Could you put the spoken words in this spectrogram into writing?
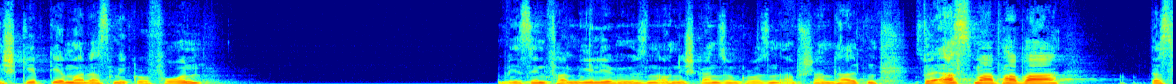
Ich gebe dir mal das Mikrofon. Wir sind Familie, wir müssen auch nicht ganz so einen großen Abstand halten. Zuerst mal, Papa, das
